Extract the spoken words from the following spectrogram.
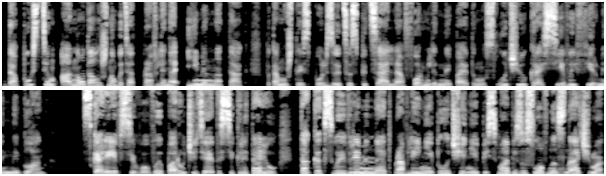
Допустим, оно должно быть отправлено именно так, потому что используется специально оформленный по этому случаю красивый фирменный бланк. Скорее всего, вы поручите это секретарю, так как своевременное отправление и получение письма, безусловно, значимо,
